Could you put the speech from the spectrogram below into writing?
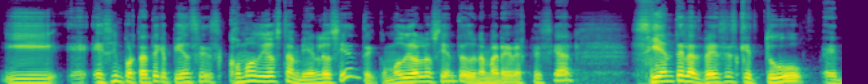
Y e, es importante que pienses cómo Dios también lo siente, cómo Dios lo siente de una manera especial. Siente las veces que tú eh,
